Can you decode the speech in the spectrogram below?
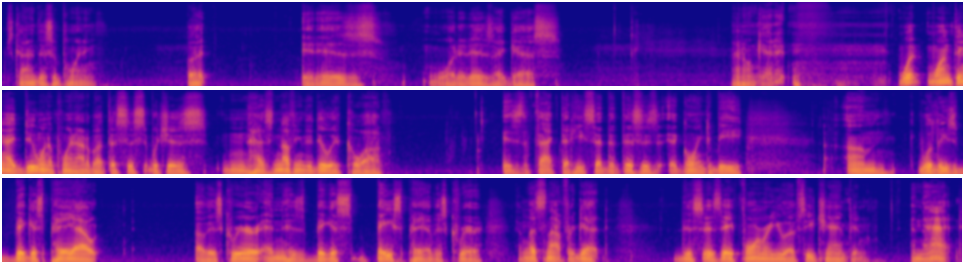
It's kind of disappointing. But it is what it is, I guess. I don't get it. What one thing I do want to point out about this is, which is has nothing to do with Kawa, is the fact that he said that this is going to be um, Woodley's biggest payout of his career and his biggest base pay of his career. And let's not forget, this is a former UFC champion, and that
